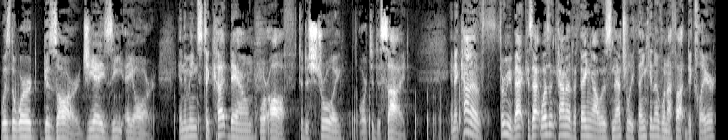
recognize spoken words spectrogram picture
was the word gazar, G-A-Z-A-R. And it means to cut down or off, to destroy or to decide. And it kind of threw me back because that wasn't kind of the thing I was naturally thinking of when I thought declare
